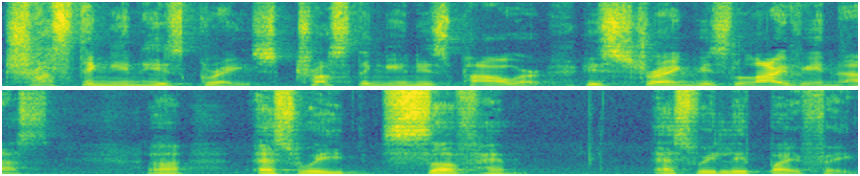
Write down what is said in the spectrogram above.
trusting in His grace, trusting in His power, His strength, His life in us uh, as we serve Him, as we live by faith.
